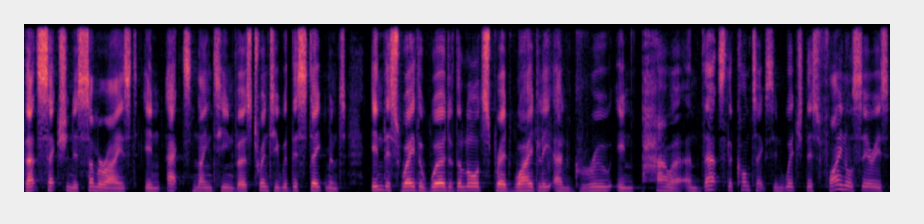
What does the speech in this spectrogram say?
that section is summarized in Acts 19, verse 20, with this statement in this way, the word of the Lord spread widely and grew in power. And that's the context in which this final series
